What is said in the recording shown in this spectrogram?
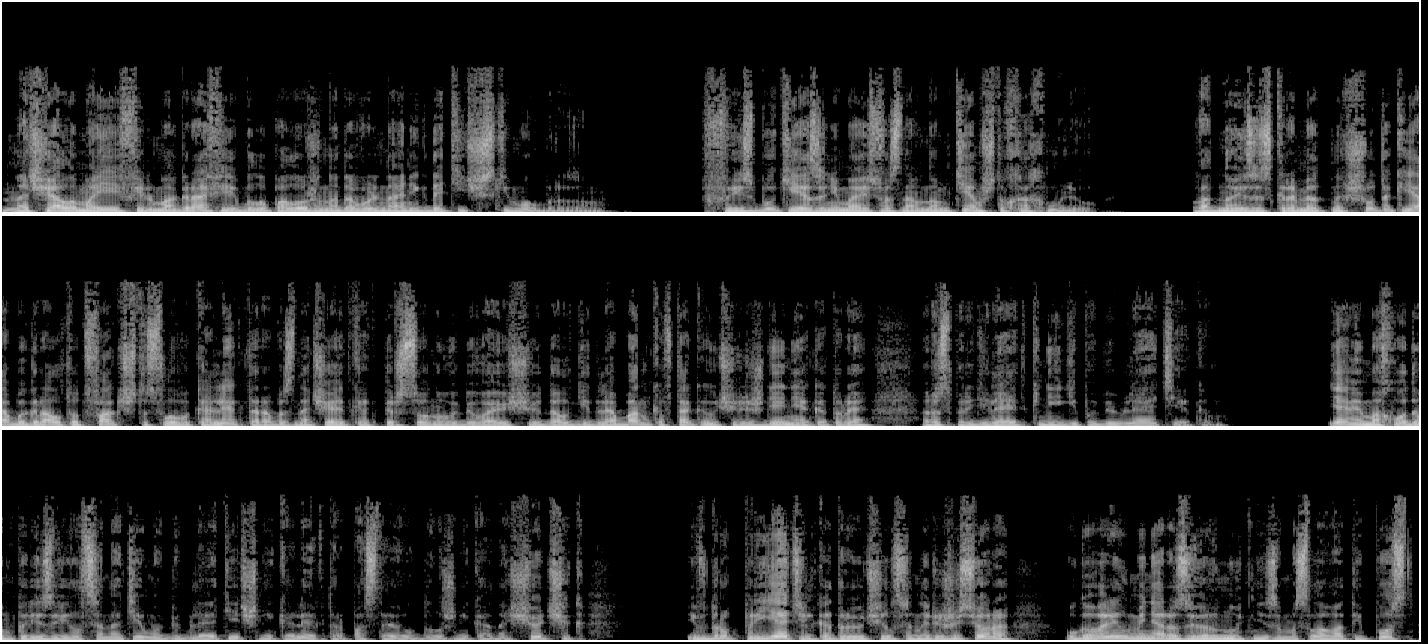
Начало моей фильмографии было положено довольно анекдотическим образом. В Фейсбуке я занимаюсь в основном тем, что хохмлю. В одной из искрометных шуток я обыграл тот факт, что слово «коллектор» обозначает как персону, выбивающую долги для банков, так и учреждение, которое распределяет книги по библиотекам. Я мимоходом порезвился на тему «библиотечный коллектор», поставил должника на счетчик, и вдруг приятель, который учился на режиссера, уговорил меня развернуть незамысловатый пост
